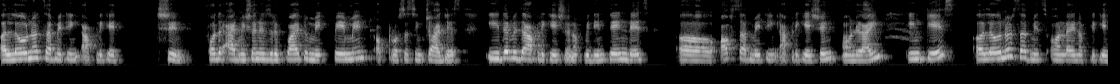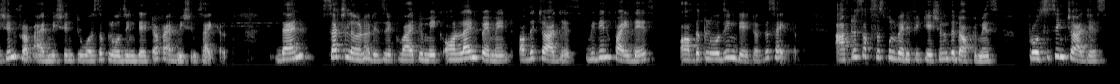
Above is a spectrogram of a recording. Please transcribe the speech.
A learner submitting application for the admission is required to make payment of processing charges either with the application of within 10 days uh, of submitting application online in case a learner submits online application from admission towards the closing date of admission cycle. Then such learner is required to make online payment of the charges within 5 days of the closing date of the cycle. After successful verification of the documents, processing charges,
